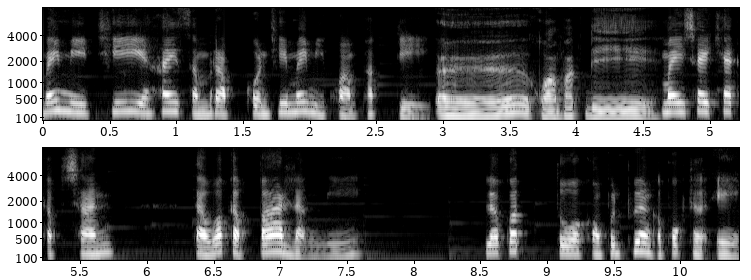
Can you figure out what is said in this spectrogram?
ไม่มีที่ให้สำหรับคนที่ไม่มีความพักดี เออ ความพักดี ไม่ใช่แค่กับฉัน แต่ว่ากับบ้านหลังนี้ แล้วก็ตัวของเพื่อนๆกับพวกเธอเอง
